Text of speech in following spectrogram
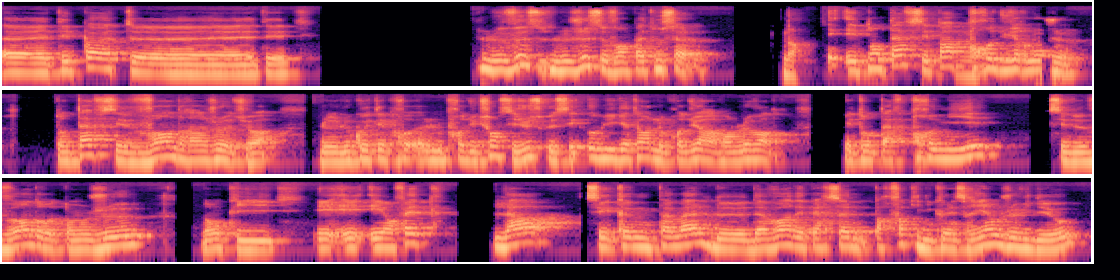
euh, tes potes, euh, jeu, le jeu se vend pas tout seul. Non. Et, ton taf, c'est pas produire le jeu. Ton taf, c'est vendre un jeu, tu vois. Le, le côté production, c'est juste que c'est obligatoire de le produire avant de le vendre. Et ton taf premier, c'est de vendre ton jeu. Donc, et, et, en fait, là, c'est comme pas mal d'avoir des personnes parfois qui n'y connaissent rien aux jeux vidéo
